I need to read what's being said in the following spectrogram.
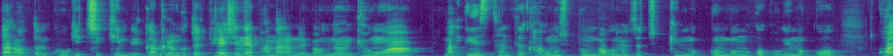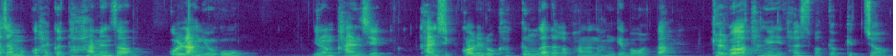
다른 어떤 고기, 치킨, 밀가루 그런 것들 대신에 바나나를 먹는 경우와 막 인스턴트 가공식품 먹으면서 치킨 먹고 뭐 먹고 고기 먹고 과자 먹고 할 거 다 하면서 꼴랑 요거 이런 간식 간식거리로 가끔 가다가 바나나 한 개 먹었다 결과가 당연히 다를 수밖에 없겠죠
